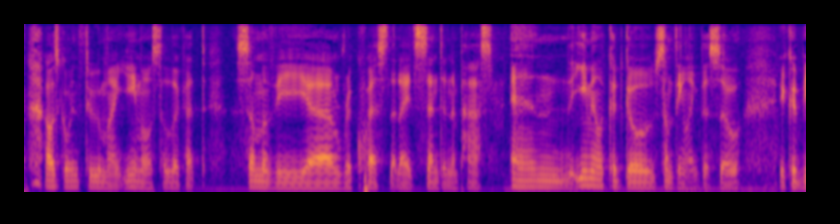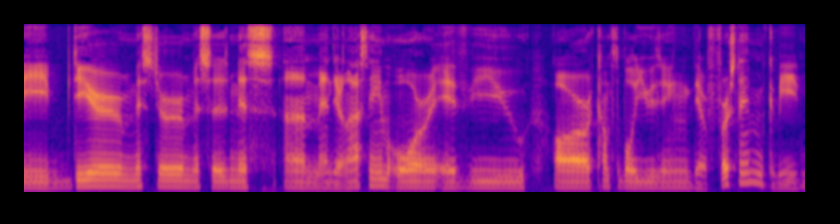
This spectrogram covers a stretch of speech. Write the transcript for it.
I was going through my emails to look at some of the uh, requests that I'd sent in the past. And the email could go something like this. So it could be Dear Mr., Mrs., Miss, um, and their last name, or if you are comfortable using their first name, it could be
